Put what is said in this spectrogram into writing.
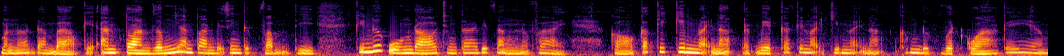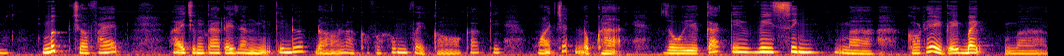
mà nó đảm bảo cái an toàn, giống như an toàn vệ sinh thực phẩm thì cái nước uống đó chúng ta biết rằng nó phải có các cái kim loại nặng, đặc biệt các cái loại kim loại nặng không được vượt quá cái à, mức cho phép hay chúng ta thấy rằng những cái nước đó là không phải có các cái hóa chất độc hại, rồi các cái vi sinh mà có thể gây bệnh mà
